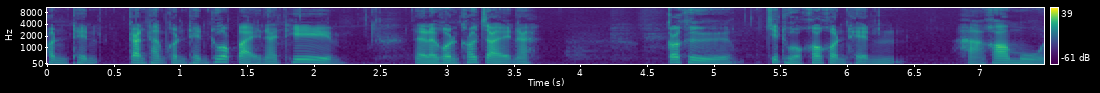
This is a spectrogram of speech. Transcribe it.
คอนเทนต์การทำคอนเทนต์ทั่วไปนะที่หลายๆคนเข้าใจนะ ก็คือคิดหัวข้อคอนเทนต์หาข้อมูล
